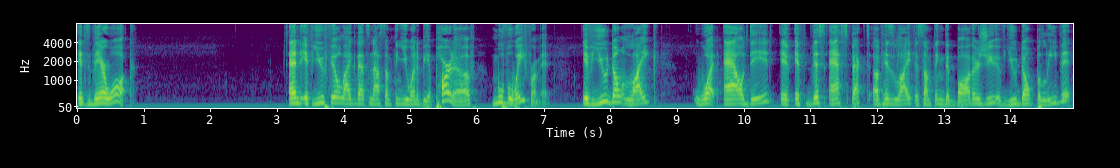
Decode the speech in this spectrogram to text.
It's their walk. And if you feel like that's not something you want to be a part of, move away from it. If you don't like what Al did, if, if this aspect of his life is something that bothers you, if you don't believe it,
